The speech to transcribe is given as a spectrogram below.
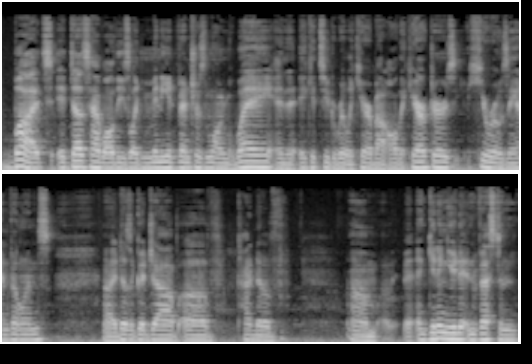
but it does have all these like mini adventures along the way, and it, gets you to really care about all the characters, heroes and villains. Uh, it does a good job of kind of um, and getting you to invest in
